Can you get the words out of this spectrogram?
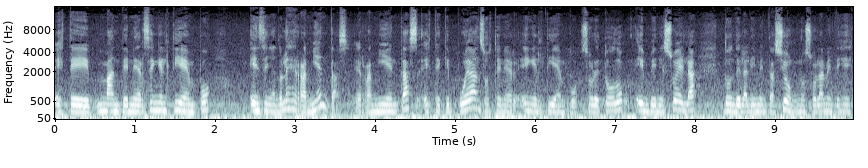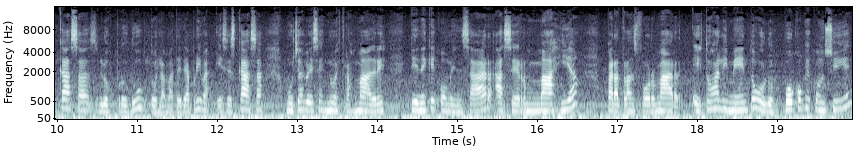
este, mantenerse en el tiempo enseñándoles herramientas, herramientas este, que puedan sostener en el tiempo, sobre todo en Venezuela, donde la alimentación no solamente es escasa, los productos, la materia prima es escasa, muchas veces nuestras madres tienen que comenzar a hacer magia para transformar estos alimentos o los pocos que consiguen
